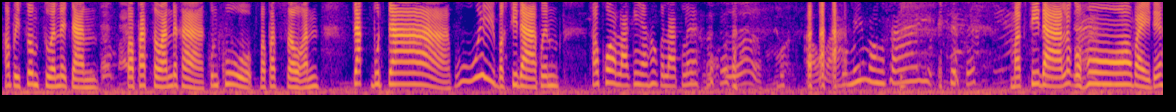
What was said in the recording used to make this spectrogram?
เอาไปส้มสวนอาจารย์ประพัดสอนเด้อค่ะ คุณครูประพัดสอนจักบุตรดาอุ้ยบักสีดาเพิ่นเขาพ่อรักกันยังเขาก็รักเลยเขาหวะบ่มีมองซ้ายมักสีดาแล้วก็ห่อไปเด้อ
